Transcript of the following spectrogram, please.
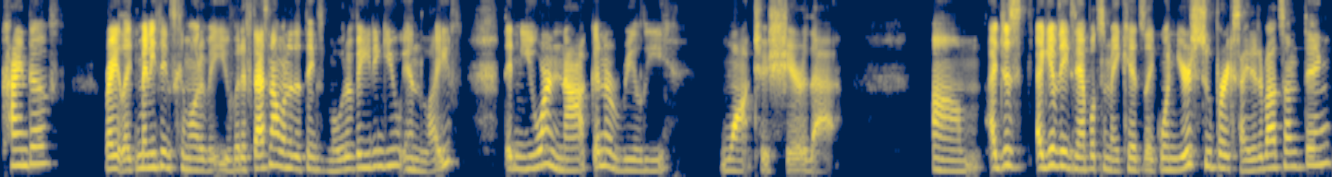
kind of, right? Like many things can motivate you, but if that's not one of the things motivating you in life, then you are not going to really want to share that. Um i just i give the example to my kids like when you're super excited about something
